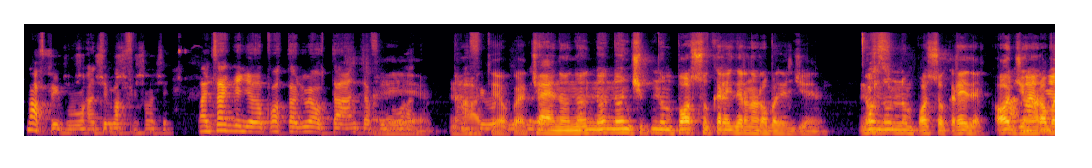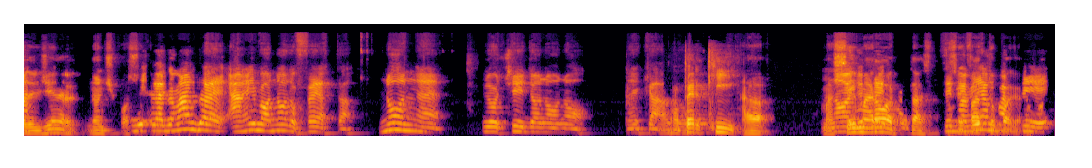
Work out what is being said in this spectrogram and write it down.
Ma figurati, ma figurati. Ma che glielo porta a 2,80, figurati. Eh, no, figurati. Cioè, non, non, non, ci, non posso credere a una roba del genere. Non, non, non, posso credere. Oggi una roba del genere non ci posso credere. La domanda è: arriva o no l'offerta? Non lo cedono o no nel caso. Ma per chi? Allora, ma no, se Marotta se va via Mbappé,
